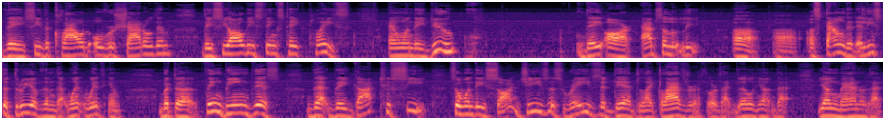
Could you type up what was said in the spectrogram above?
They see the cloud overshadow them. They see all these things take place. And when they do, they are absolutely uh, uh, astounded, at least the three of them that went with him. But the thing being this, that they got to see. So when they saw Jesus raise the dead, like Lazarus or that little young, that young man or that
